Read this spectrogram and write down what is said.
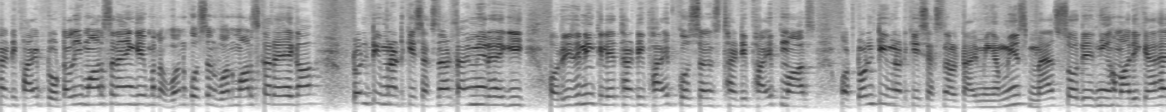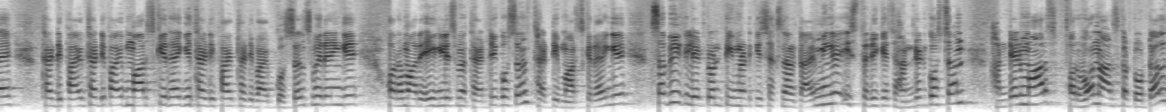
थर्टी फाइव टोटल ही मार्क्स रहेंगे मतलब वन क्वेश्चन वन मार्क्स का रहेगा। ट्वेंटी मिनट की सेक्शनल टाइमिंग रहेगी और रीजनिंग के लिए thirty five question thirty five marks और ट्वेंटी मिनट की सेक्शनल टाइमिंग है। मीन्स मैथ्स और रीजनिंग हमारी क्या है? Thirty five thirty five marks की रहेगी thirty five thirty five question में रहेंगे और हमारे इंग्लिश में थर्टी क्वेश्चन थर्टी मार्क्स के रहेंगे। सभी के लिए ट्वेंटी मिनट की सेक्शनल टाइमिंग है। इस तरीके से हंड्रेड क्वेश्चन हंड्रेड मार्क्स और वन आवर्स का टोटल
